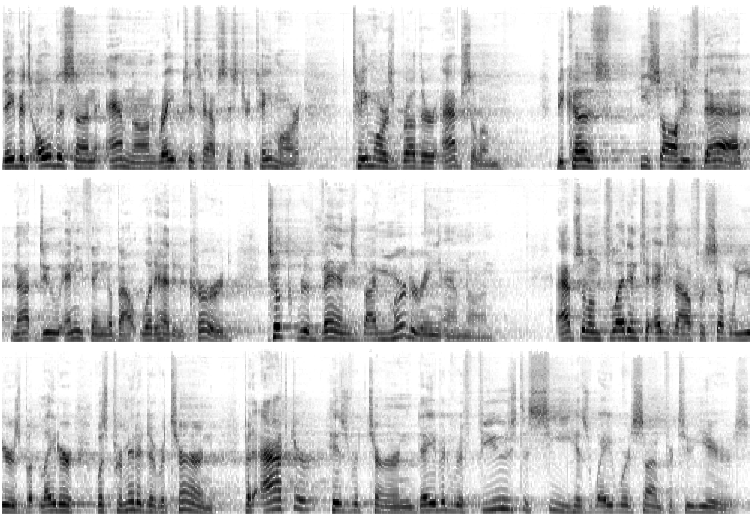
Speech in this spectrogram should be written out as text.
David's oldest son, Amnon, raped his half sister Tamar, Tamar's brother Absalom, because he saw his dad not do anything about what had occurred, took revenge by murdering Amnon. Absalom fled into exile for several years, but later was permitted to return. But after his return, David refused to see his wayward son for two years.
